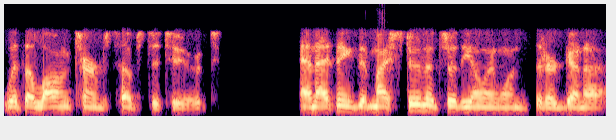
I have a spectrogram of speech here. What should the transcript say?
with a long-term substitute and I think that my students are the only ones that are going to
